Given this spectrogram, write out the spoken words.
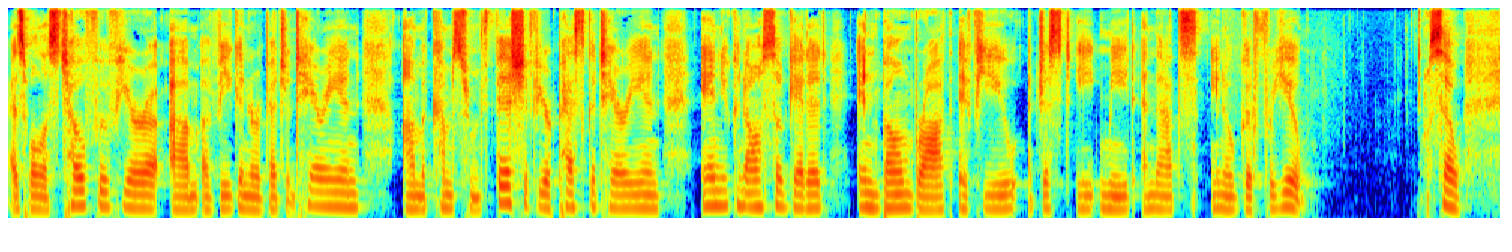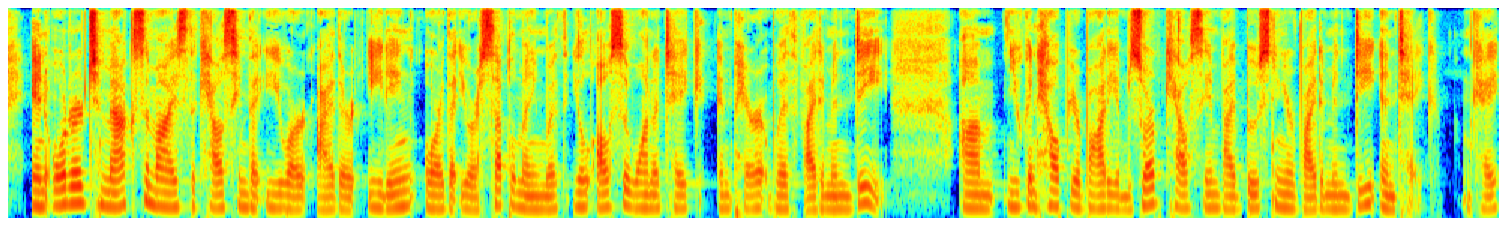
as well as tofu if you're a, um, a vegan or vegetarian. Um, it comes from fish if you're a pescatarian, and you can also get it in bone broth if you just eat meat, and that's you know good for you. So, in order to maximize the calcium that you are either eating or that you are supplementing with, you'll also want to take and pair it with vitamin D. Um, you can help your body absorb calcium by boosting your vitamin D intake. Okay.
